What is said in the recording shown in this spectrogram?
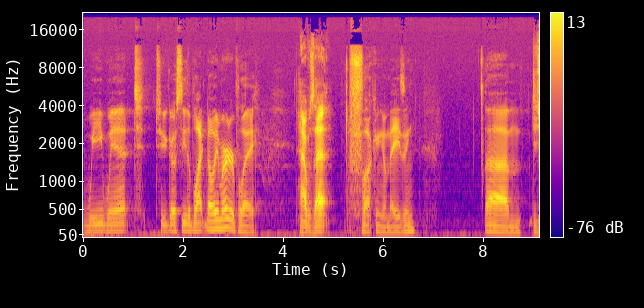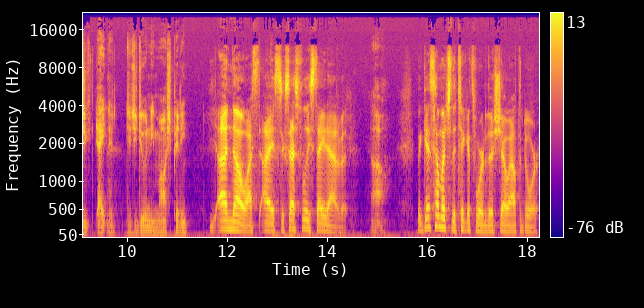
we went to go see the Black Dahlia Murder play. How was that? Fucking amazing. Um, Did you hey, did, did you do any mosh pitting? uh, no, I, I successfully stayed out of it. Oh. But guess how much the tickets were to this show out the door?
